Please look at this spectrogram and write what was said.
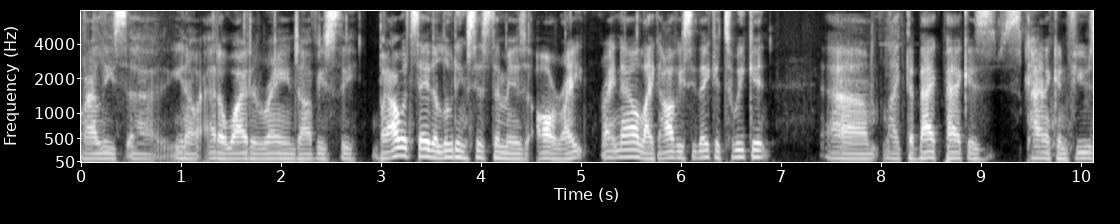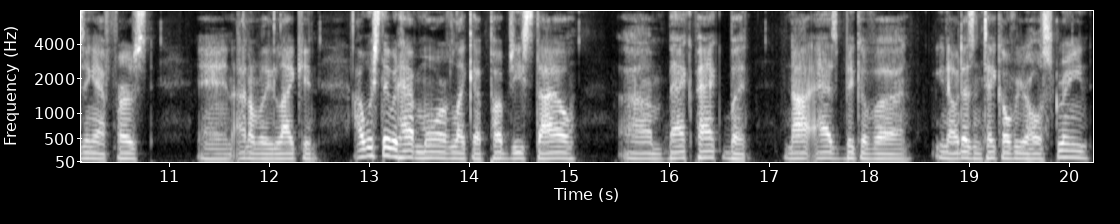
or at least uh, you know at a wider range obviously but i would say the looting system is all right right now like obviously they could tweak it um, like the backpack is kind of confusing at first and i don't really like it i wish they would have more of like a pubg style um, backpack, but not as big of a you know it doesn't take over your whole screen.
